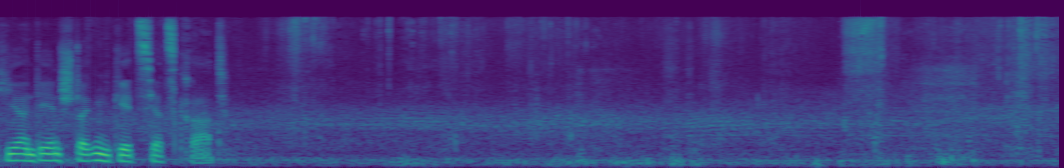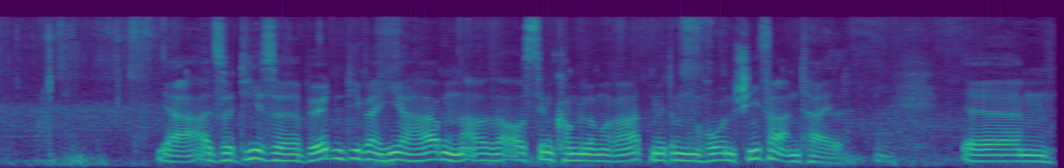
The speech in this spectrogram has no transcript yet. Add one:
hier an den Stöcken geht es jetzt gerade. Ja, also diese Böden, die wir hier haben, also aus dem Konglomerat mit einem hohen Schieferanteil, ähm,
